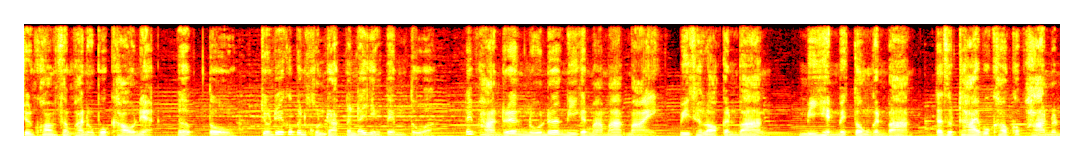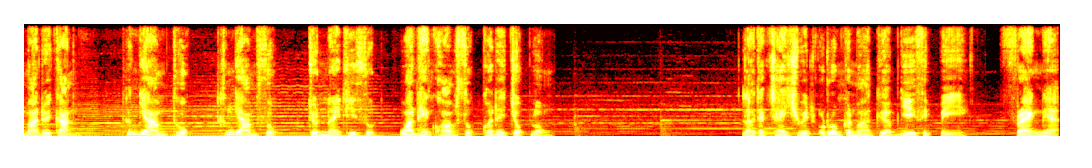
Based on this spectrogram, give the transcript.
จนความสัมพันธ์ของพวกเขาเนี่ยเติบโต จนเรียกว่าเป็นคนรักกันได้อย่างเต็มตัว ได้ผ่านเรื่องนู้นเรื่องนี้กันมามากมาย มีทะเลาะกันบ้าง มีเห็นไม่ตรงกันบ้าง แต่สุดท้ายพวกเขาก็ผ่านมันมาด้วยกัน ทั้งยามทุกข์ทั้งยามสุข จนในที่สุด วันแห่งความสุขก็ได้จบลง หลังจากใช้ชีวิตร่วมกันมาเกือบ 20 ปี แฟรงค์เนี่ย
